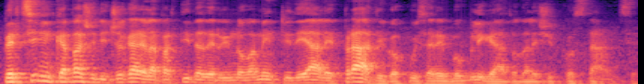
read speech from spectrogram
persino incapace di giocare la partita del rinnovamento ideale e pratico a cui sarebbe obbligato dalle circostanze.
